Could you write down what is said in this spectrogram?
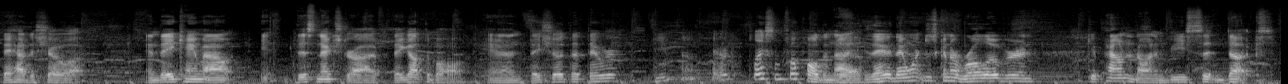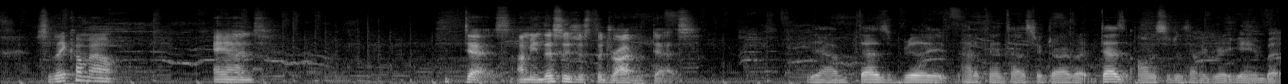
they had to show up, and they came out this next drive. They got the ball, and they showed that they were, you know, they were gonna play some football tonight. Yeah. They they weren't just gonna roll over and get pounded on and be sitting ducks. So they come out and Dez. I mean, this is just the drive of Dez. Yeah, Dez really had a fantastic drive. Right? Dez honestly just had a great game, but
